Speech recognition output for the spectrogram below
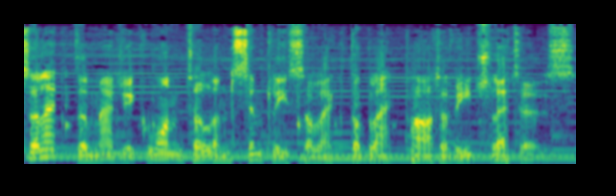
Select the magic wand tool and simply select the black part of each letters.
